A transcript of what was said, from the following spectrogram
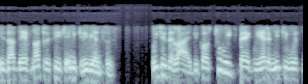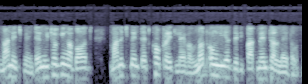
is that they have not received any grievances, which is a lie because two weeks back we had a meeting with management and we're talking about management at corporate level, not only at the departmental level.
